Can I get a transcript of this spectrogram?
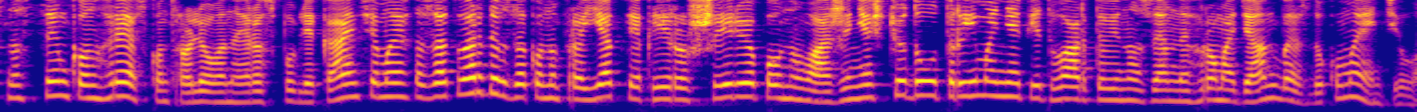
Одночасно з цим конгрес, контрольований республіканцями, затвердив законопроєкт, який розширює повноваження щодо утримання під вартою іноземних громадян без документів.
